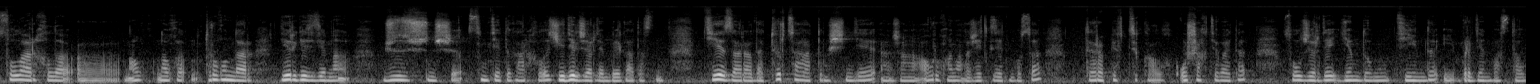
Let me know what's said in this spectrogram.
Сол арқылы ә, тұрғындар дер кезде мына жүз үшінші сымтетік арқылы жедел жәрдем бригадасын тез арада төрт сағаттың ішінде ә, жаңа ауруханаға жеткізетін болса терапевтикалық ошақ деп айтады сол жерде ем домның тиімді и бірден бастау.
